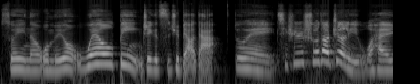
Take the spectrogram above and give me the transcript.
所以呢，我们用 well-being 这个词去表达。对，其实说到这里，我还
